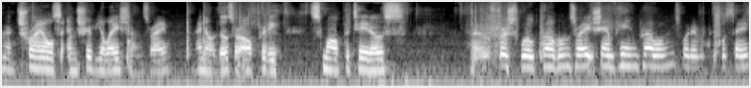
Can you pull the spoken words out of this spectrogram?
uh, trials and tribulations, right? I know those are all pretty small potatoes. Uh, first world problems, right? Champagne problems, whatever people say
